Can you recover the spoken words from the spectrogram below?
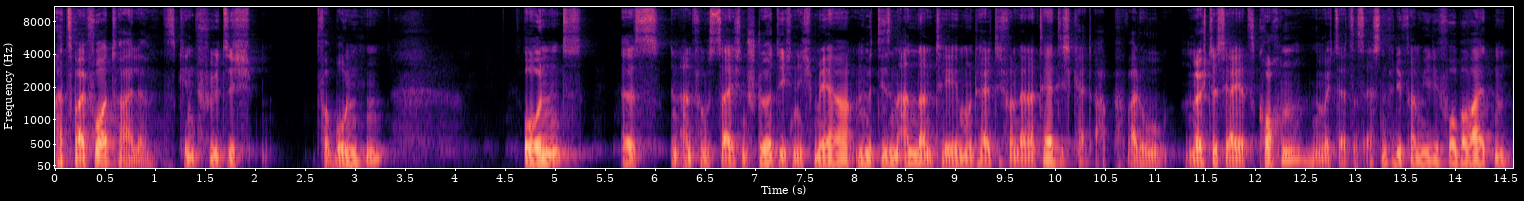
Hat zwei Vorteile. Das Kind fühlt sich verbunden und es in Anführungszeichen stört dich nicht mehr mit diesen anderen Themen und hält dich von deiner Tätigkeit ab, weil du möchtest ja jetzt kochen, du möchtest jetzt das Essen für die Familie vorbereiten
